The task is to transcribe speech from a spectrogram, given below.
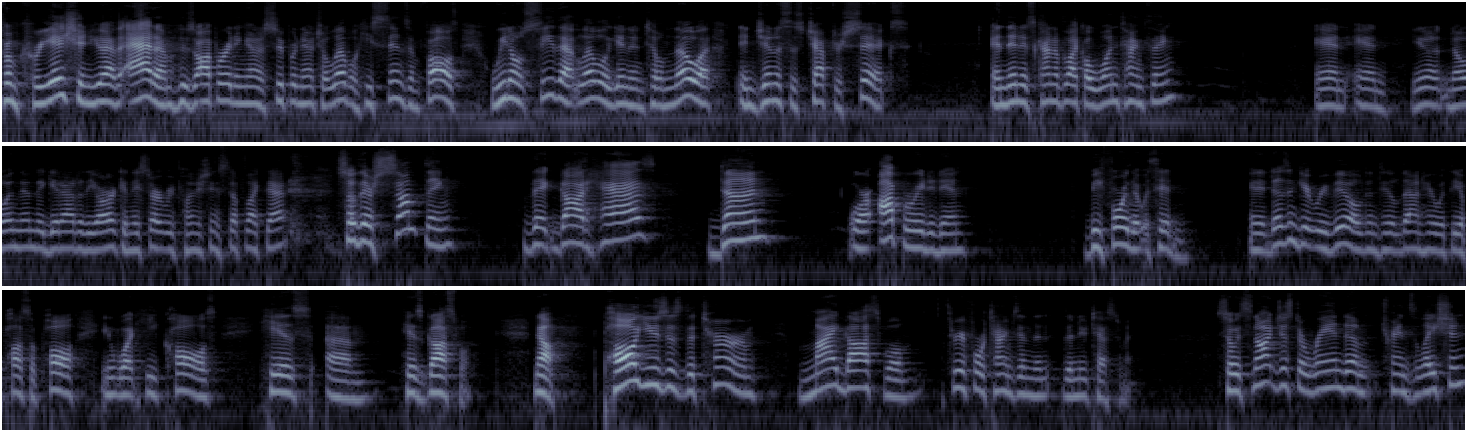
from creation you have Adam who's operating on a supernatural level. He sins and falls. We don't see that level again until Noah in Genesis chapter 6. And then it's kind of like a one-time thing. And and you know, Noah and them they get out of the ark and they start replenishing stuff like that. So there's something that God has done or operated in before that was hidden. And it doesn't get revealed until down here with the Apostle Paul in what he calls his, um, his gospel. Now, Paul uses the term my gospel three or four times in the, the New Testament. So it's not just a random translation,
